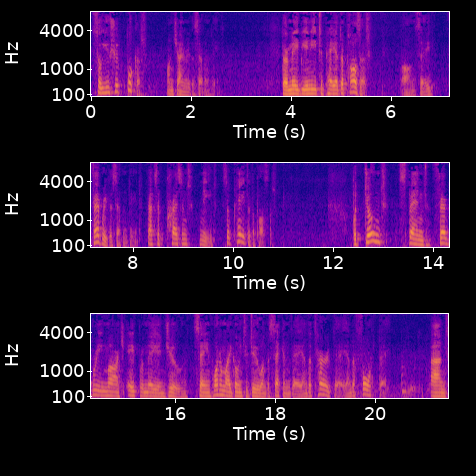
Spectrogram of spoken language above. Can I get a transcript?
So you should book it on January the 17th. There may be a need to pay a deposit on, say, February the 17th. That's a present need. So pay the deposit. But don't spend February, March, April, May, and June saying, what am I going to do on the second day, and the third day, and the fourth day? And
